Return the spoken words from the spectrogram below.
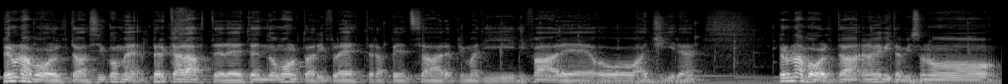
per una volta, siccome per carattere tendo molto a riflettere, a pensare prima di, di fare o agire, per una volta nella mia vita mi sono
